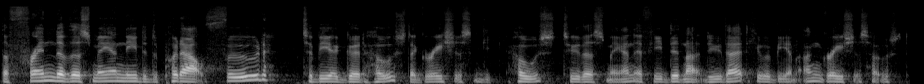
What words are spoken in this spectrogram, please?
the friend of this man needed to put out food to be a good host, a gracious host to this man. If he did not do that, he would be an ungracious host.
